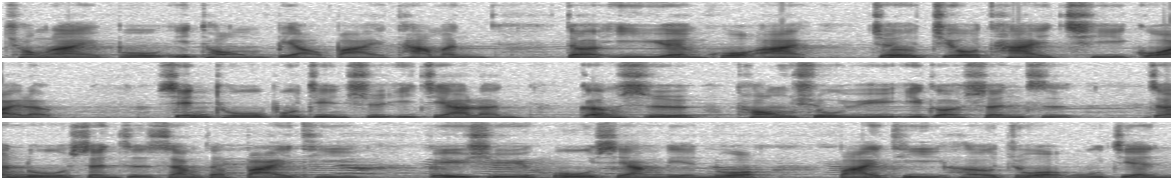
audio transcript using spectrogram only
从来不一同表白他们的意愿或爱，这就太奇怪了。信徒不仅是一家人，更是同属于一个身子。正如身子上的白体必须互相联络，白体合作无间，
